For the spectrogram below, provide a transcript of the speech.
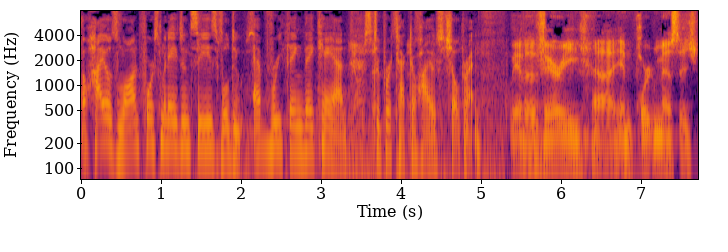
Ohio's law enforcement agencies will do everything they can to protect Ohio's children. We have a very uh, important message.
